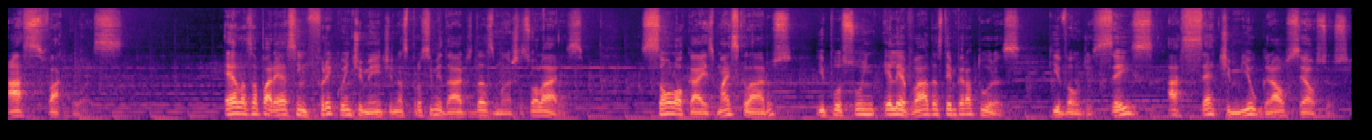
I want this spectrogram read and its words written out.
As fáculas. Elas aparecem frequentemente nas proximidades das manchas solares. São locais mais claros e possuem elevadas temperaturas, que vão de 6 a 7 mil graus Celsius,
